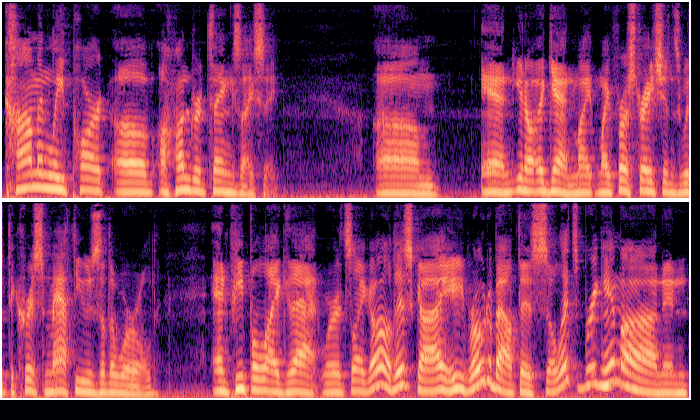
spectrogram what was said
commonly part of a hundred things I see? Um, and you know, again, my my frustrations with the Chris Matthews of the world and people like that, where it's like, oh, this guy he wrote about this, so let's bring him on. And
